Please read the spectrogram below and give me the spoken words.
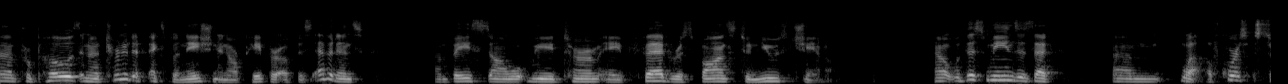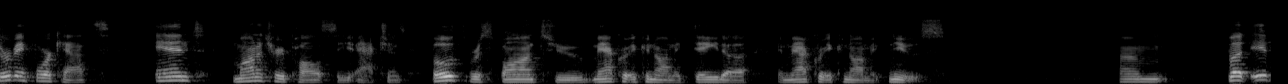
uh, propose an alternative explanation in our paper of this evidence um, based on what we term a Fed response to news channel. Now, what this means is that um, well, of course, survey forecasts and monetary policy actions both respond to macroeconomic data macroeconomic news. Um, but if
